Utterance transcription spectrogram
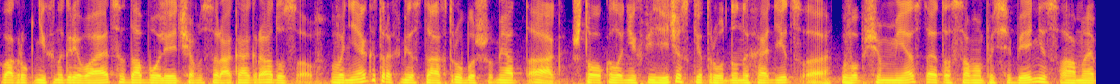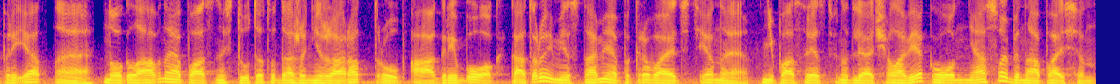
вокруг них нагревается до более чем 40 градусов. В некоторых местах трубы шумят так, что около них физически трудно находиться. В общем, место это само по себе не самое приятное. Но главная опасность тут это даже не жар от труб, а грибок, который местами покрывает стены. Непосредственно для человека он не особенно опасен.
